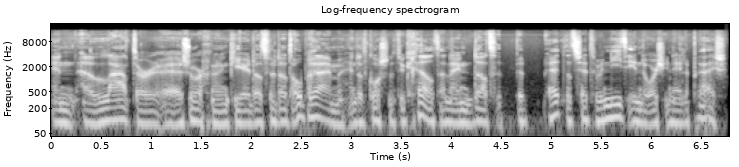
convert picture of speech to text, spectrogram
En uh, later uh, zorgen we een keer dat we dat opruimen. En dat kost natuurlijk geld. Alleen dat, dat zetten we niet in de originele prijs.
